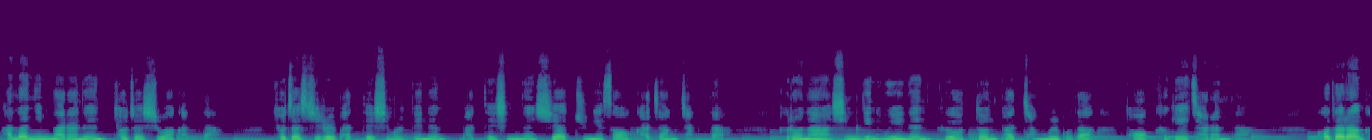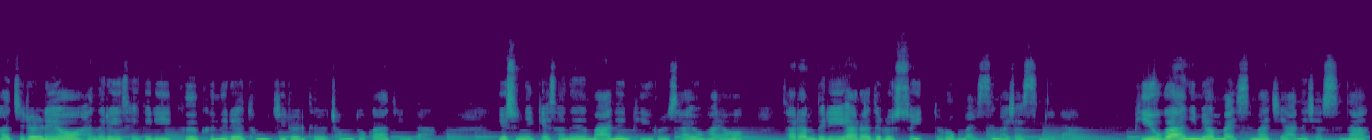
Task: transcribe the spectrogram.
하나님 나라는 겨자씨와 같다. 겨자씨를 밭에 심을 때는 밭에 심는 씨앗 중에서 가장 작다. 그러나 심긴 후에는 그 어떤 밭 작물보다 더 크게 자란다. 커다란 가지를 내어 하늘의 새들이 그 그늘에 둥지를 틀 정도가 된다. 예수님께서는 많은 비유를 사용하여 사람들이 알아들을 수 있도록 말씀하셨습니다. 비유가 아니면 말씀하지 않으셨으나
